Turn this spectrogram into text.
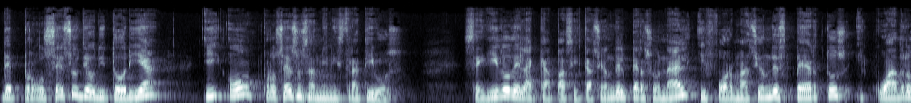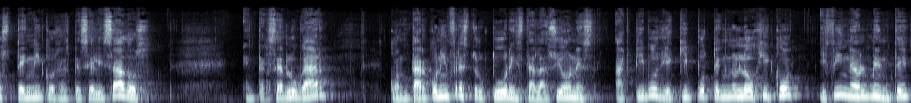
de procesos de auditoría y o procesos administrativos, seguido de la capacitación del personal y formación de expertos y cuadros técnicos especializados. En tercer lugar, contar con infraestructura, instalaciones, activos y equipo tecnológico. Y finalmente,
